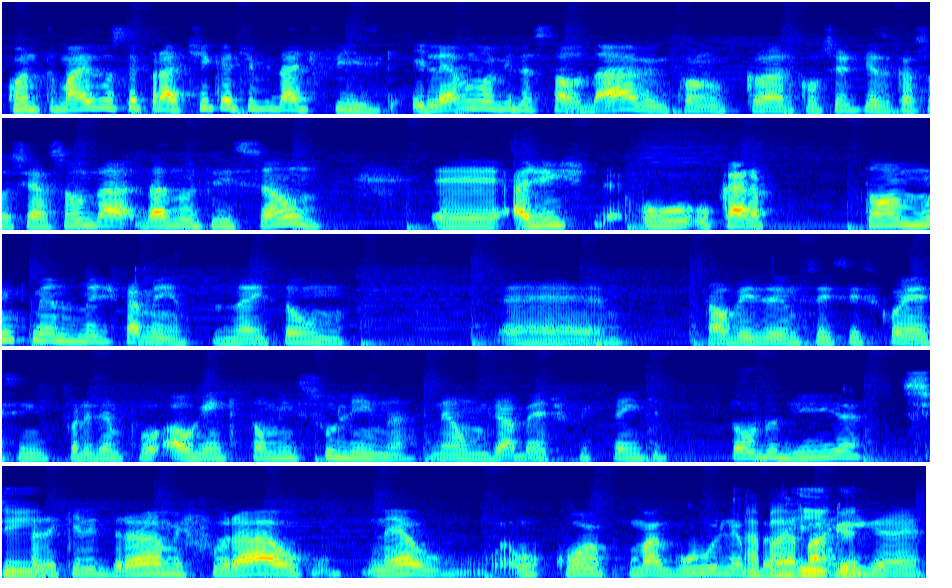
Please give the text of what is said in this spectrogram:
Quanto mais você pratica atividade física e leva uma vida saudável, com, claro, com certeza, com a associação da, da nutrição, é, a gente, o, o cara toma muito menos medicamentos, né? Então, é, talvez eu não sei se vocês conhecem, por exemplo, alguém que toma insulina, né? Um diabético que tem que todo dia Sim. fazer aquele drama e furar o, né, o, o corpo com uma agulha, A barriga. né,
